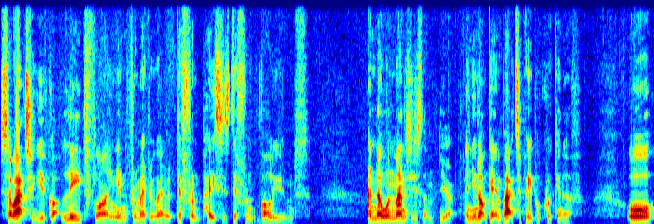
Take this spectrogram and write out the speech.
So actually, you've got leads flying in from everywhere at different paces, different volumes, and no one manages them. Yeah. And you're not getting back to people quick enough. Or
